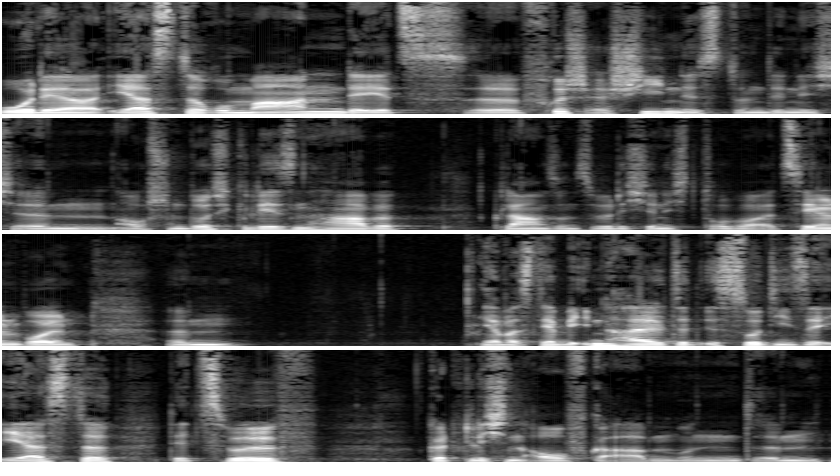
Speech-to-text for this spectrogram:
wo der erste Roman, der jetzt äh, frisch erschienen ist und den ich ähm, auch schon durchgelesen habe, Klar, sonst würde ich hier nicht drüber erzählen wollen. Ähm, ja, was der beinhaltet, ist so diese erste der zwölf göttlichen Aufgaben. Und ähm,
